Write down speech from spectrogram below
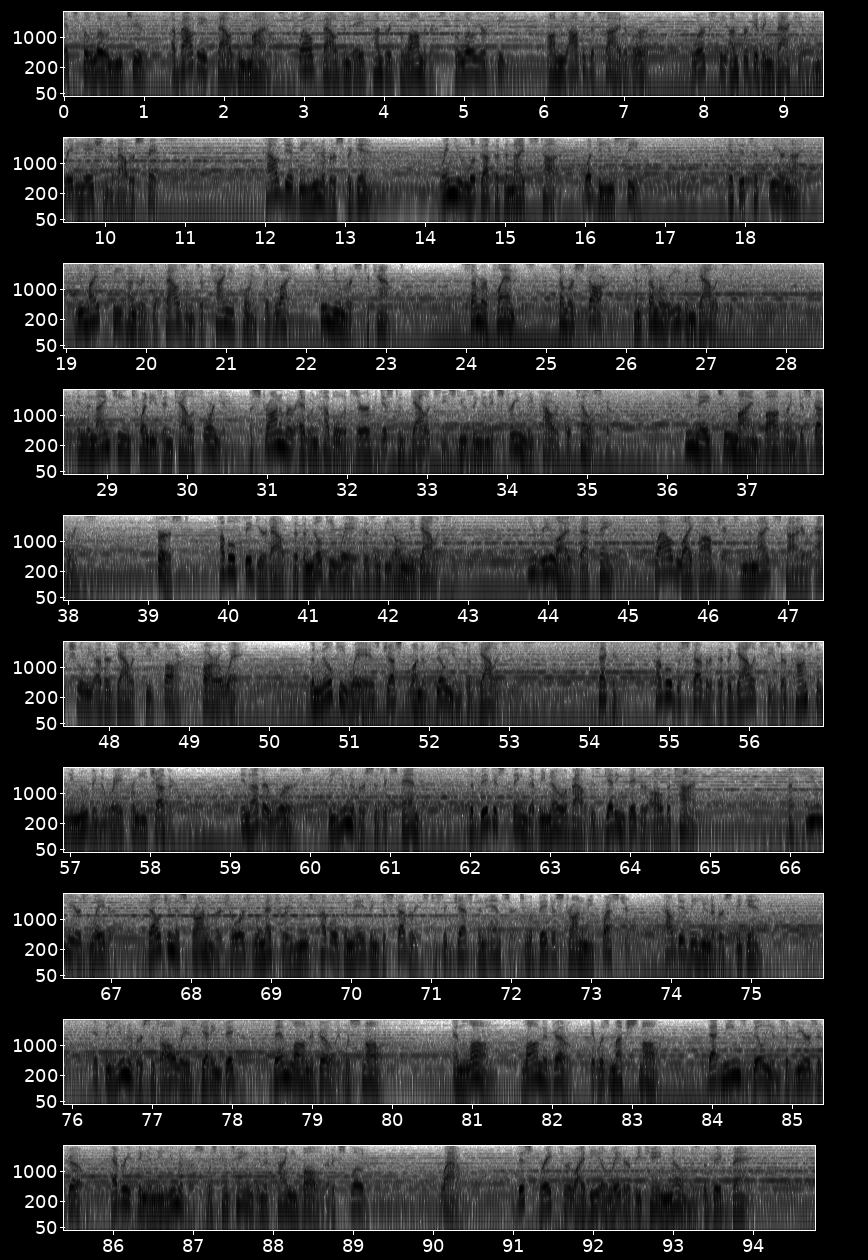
It's below you too. About 8,000 miles, 12,800 kilometers, below your feet. On the opposite side of Earth, lurks the unforgiving vacuum and radiation of outer space. How did the universe begin? When you look up at the night sky, what do you see? If it's a clear night, you might see hundreds of thousands of tiny points of light, too numerous to count. Some are planets, some are stars, and some are even galaxies. In the 1920s in California, astronomer Edwin Hubble observed distant galaxies using an extremely powerful telescope. He made two mind-boggling discoveries. First, Hubble figured out that the Milky Way isn't the only galaxy. He realized that faint, cloud-like objects in the night sky are actually other galaxies far, far away. The Milky Way is just one of billions of galaxies. Second, Hubble discovered that the galaxies are constantly moving away from each other. In other words, the universe is expanding. The biggest thing that we know about is getting bigger all the time. A few years later, Belgian astronomer Georges Lemaitre used Hubble's amazing discoveries to suggest an answer to a big astronomy question. How did the universe begin? If the universe is always getting bigger, then long ago it was smaller. And long, long ago, it was much smaller. That means billions of years ago, everything in the universe was contained in a tiny ball that exploded. Wow. This breakthrough idea later became known as the Big Bang.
